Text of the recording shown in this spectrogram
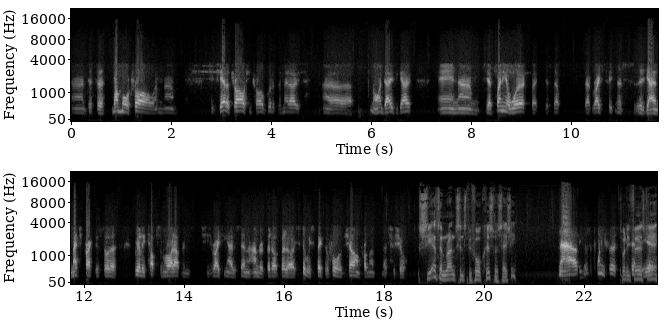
uh, just a, one more trial. And um, she, she had a trial. She trialled good at the Meadows uh, nine days ago, and um, she had plenty of work, but just that that race fitness, uh, you know, match practice sort of really tops them right up, and racing over 700. But I, but I still respect the forward showing from her, that's for sure. She hasn't run since before Christmas, has she? No, I think it was the 21st. of Twenty December, yeah.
